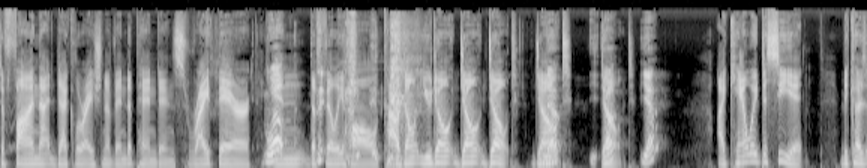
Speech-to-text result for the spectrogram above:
to find that Declaration of Independence right there Well, in the Philly Hall. Kyle, don't you don't don't don't don't don't. Yep. I can't wait to see it because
